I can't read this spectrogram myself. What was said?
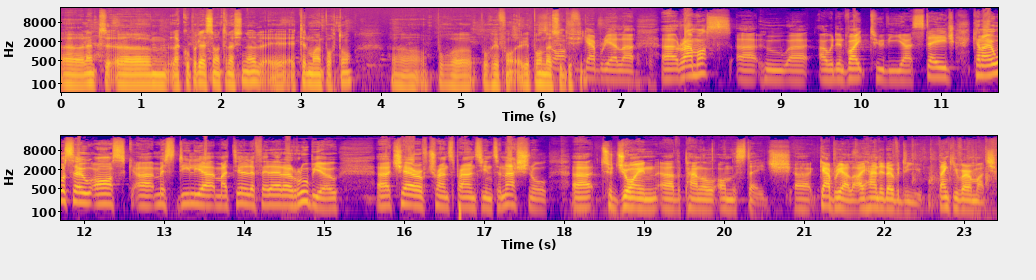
la coopération internationale est, tellement important pour, euh, pour répondre à ce défi. Gabriela uh, Ramos, uh, who uh, I would invite to the uh, stage. Can I also ask uh, Miss Delia Matilde Ferreira Rubio, uh, Chair of Transparency International, to join the panel on the stage? Gabriela, I hand it over to you. Thank you very much.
